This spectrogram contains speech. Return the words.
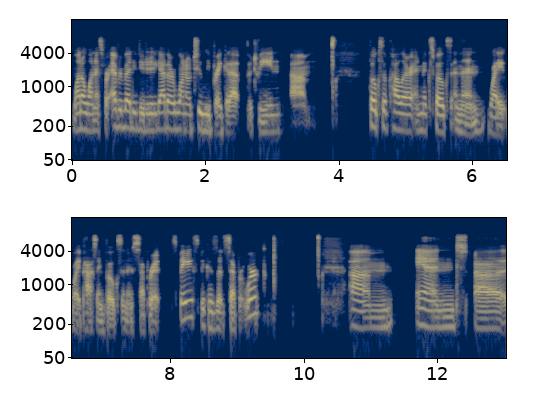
101 is for everybody to do together. 102, we break it up between um, folks of color and mixed folks and then white white passing folks in a separate space because it's separate work um, and uh,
